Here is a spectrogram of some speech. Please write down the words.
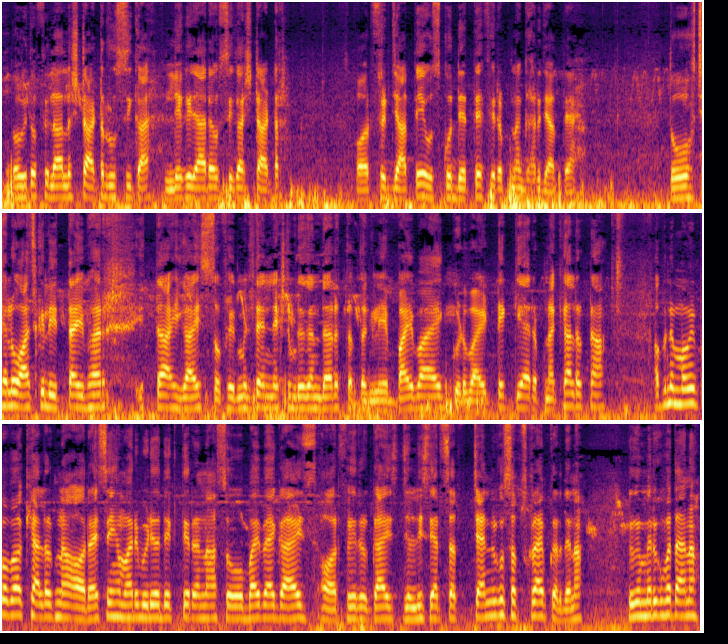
तो अभी तो फ़िलहाल स्टार्टर उसी का है। लेके जा रहे हैं उसी का स्टार्टर और फिर जाते हैं, उसको देते फिर अपना घर जाते हैं। तो चलो, आज के लिए इतना ही भर, इतना ही गाइस तो फिर मिलते हैं नेक्स्ट वीडियो के अंदर। तब तक के लिए bye bye goodbye take care अपना ख्याल रखना। अपने मम्मी पापा का ख्याल रखना और ऐसे ही हमारी वीडियो देखते रहना। सो बाय बाय गाइज़ और फिर गाइज़ जल्दी से यार सब चैनल को सब्सक्राइब कर देना, क्योंकि मेरे को पता है ना,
